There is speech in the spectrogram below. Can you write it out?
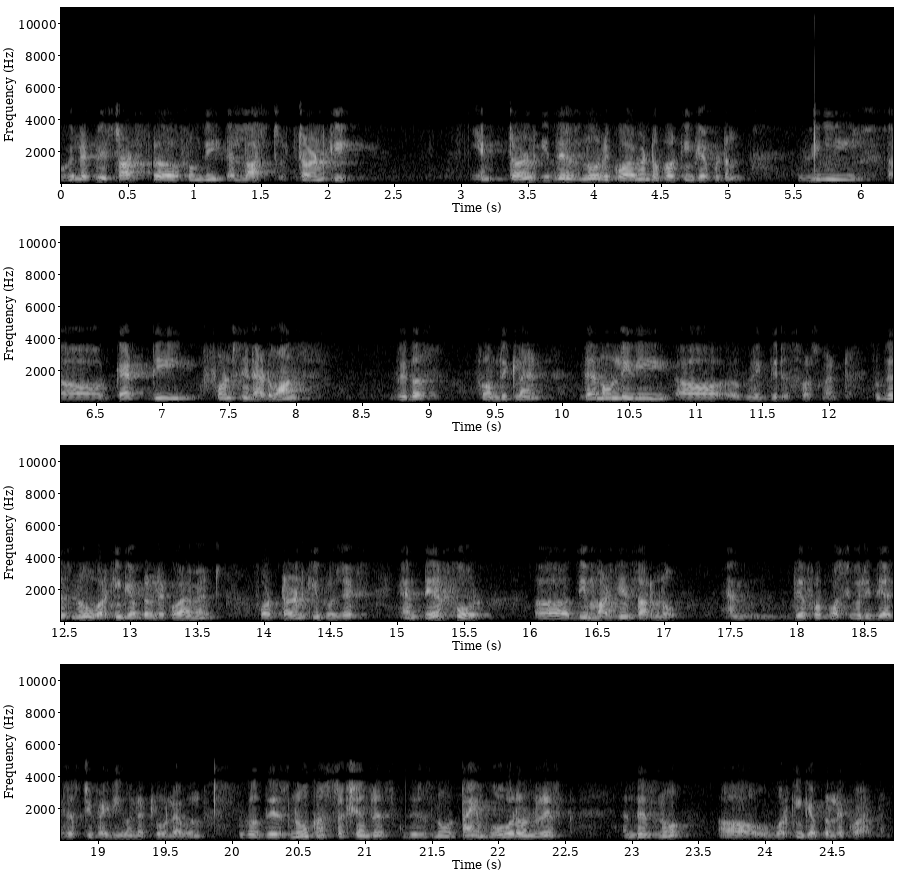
Okay, let me start uh, from the uh, last turnkey. Yeah. In turnkey, there is no requirement of working capital. We uh, get the funds in advance with us from the client then only we uh, make the disbursement. So there's no working capital requirement for turnkey projects, and therefore uh, the margins are low. And therefore, possibly they are justified even at low level because there's no construction risk, there's no time overrun risk, and there's no uh, working capital requirement.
